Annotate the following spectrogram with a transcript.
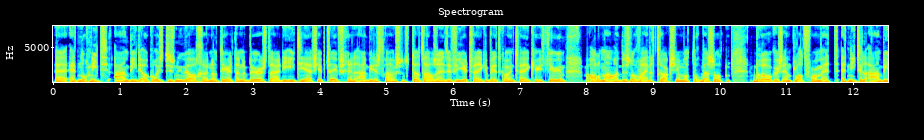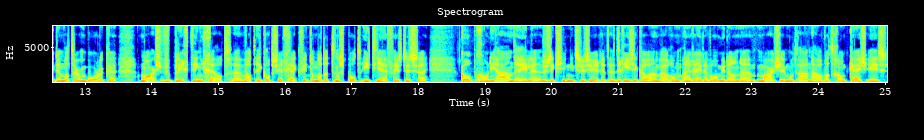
uh, het nog niet aanbieden. Ook al is het dus nu wel genoteerd aan de beurs daar, die ETF's. Je hebt twee verschillende aanbieders trouwens. Totaal zijn het er vier. Twee keer Bitcoin, twee keer Ethereum. Maar allemaal hebben ze nog weinig tractie. Omdat toch best wel wat brokers en platformen het, het niet willen aanbieden. Omdat er een behoorlijke margeverplichting geldt. Uh, wat ik op zich gek vind, omdat het een spot-ETF is. Dus zij kopen gewoon die aandelen. Dus ik zie niet zozeer het, het risico en waarom een reden waarom je dan marge moet aanhouden, wat gewoon cash is.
